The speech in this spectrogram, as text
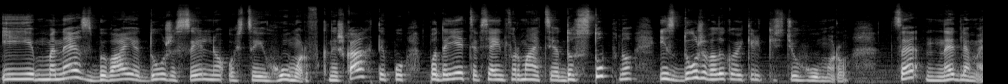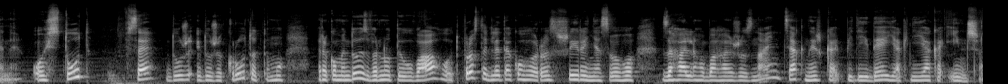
і мене збиває дуже сильно ось цей гумор в книжках. Типу, подається вся інформація доступно і з дуже великою кількістю гумору. Це не для мене. Ось тут все дуже і дуже круто, тому рекомендую звернути увагу. От просто для такого розширення свого загального багажу знань ця книжка підійде як ніяка інша.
